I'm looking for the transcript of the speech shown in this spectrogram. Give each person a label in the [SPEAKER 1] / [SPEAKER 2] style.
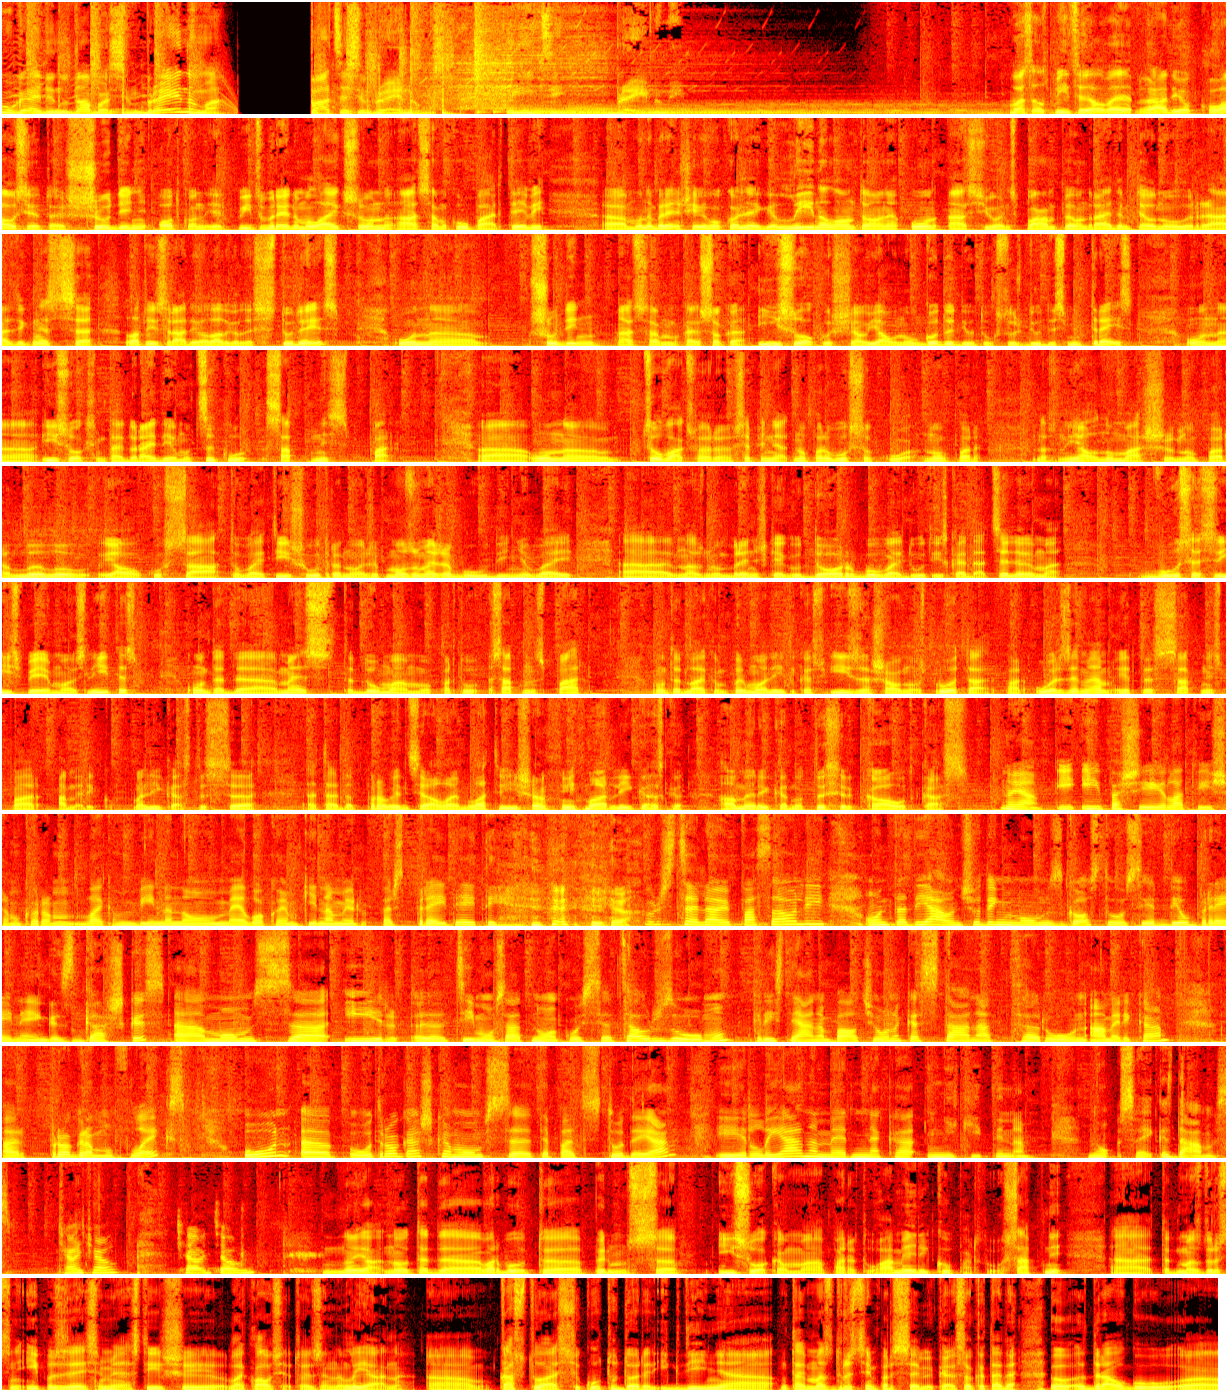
[SPEAKER 1] Ko gaidi no dabasim brainuma? Pats esi brainums. Pīci brainumi.
[SPEAKER 2] Vasals Pīcis LV radio klausītājs šodien, otkon ir pīcis brēnuma laiks, un esam kopā ar tevi. Mana brīnišķīgā kolēģe Līna Lontone un es Joņs Pampe, un raidam tev no Rāziknes Latvijas radio Latgales studijas. Un, Šodien esam, saka, īsokuši jau jaunu gadu, 2023, un uh, īsoksim tādu raidījumu ciklu Sapnis par. Uh, un uh, cilvēks var septiņot nu, par visu ko. Nu, par nezinu, jaunu mašīnu, par lielu jauku sātu, vai tīšu utranožu mazu meža būdiņu, vai nezinu, brīnišķīgu darbu, vai doties kādā ceļojumā. Visas iespējamās lietas, un tad mēs tad domājam par to sapnis par. Un tad, laikam, pirmā lieta, kas izašaunos prātā par ārzemēm, ir tas sapnis par Ameriku. Man liekas, tas tāda provinciālajam latviešam vienmēr liekas, ka Amerika nu, tas ir kaut kas.
[SPEAKER 3] Nu jā, īpaši latviešam, kuram laikam viena no mēlokajiem kinam ir par spreidēti, kurš ceļoja pasaulī. Un tad, jā, un šodien mums gastos ir divi brīvīgas gaškas. Mums ir cīmūs atnokusi caur Zoomu Kristiāna Balčūna, kas stāv atruna Amerikā ar programmu Flex. Un uh, otro gašku mums tepat studijā ir Liana Mernaka Nikitina. Nu, sveikas, dāmas!
[SPEAKER 4] Čau, čau!
[SPEAKER 5] Čau, čau.
[SPEAKER 2] Nu, jā, nu tad varbūt pirms īsokam par to Ameriku, par to sapni, tad mēs druskuļi iepazīsimies tieši, lai klausītos, zina, Liana. Uh, kas tu esi, ko tu dari ikdienā? Nu, tā ir maz druskuļi par sevi, kā saka, tāda draugu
